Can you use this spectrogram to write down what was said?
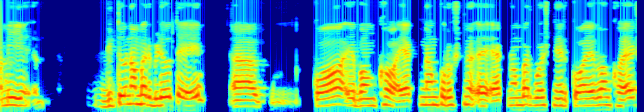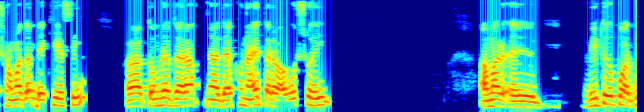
আমি দ্বিতীয় নম্বর ভিডিওতে ক এবং খ, এক নম্বর প্রশ্ন এক নম্বর প্রশ্নের ক এবং খ এর সমাধান দেখিয়েছি। তোমরা যারা দেখো নাই, তারা অবশ্যই আমার দ্বিতীয় পর্ব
